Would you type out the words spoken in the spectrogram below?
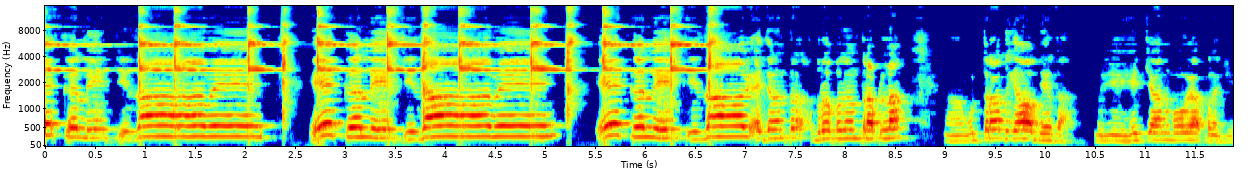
एकलेची जावे एकलेची जावे एकलेची जावे. याच्यानंतर द्रौपदीनंतर आपला अं, उत्तरार्ध घ्यावा होता म्हणजे ह्याचे अनुभव आहे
